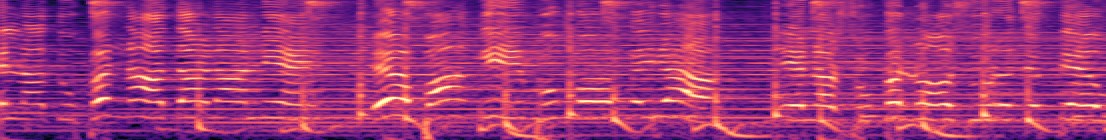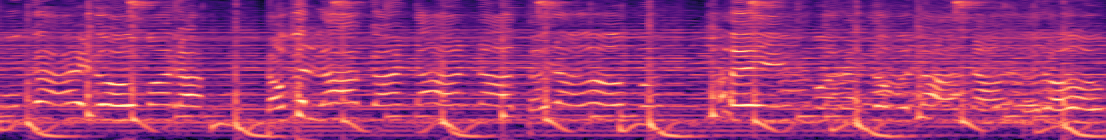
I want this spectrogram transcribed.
એના દુઃખના દાડાને એ ભાંગી ભૂકો કર્યા. એના સુખનો સૂરજ મારા કમલા ગાંડાના ધરમ હે કમલા ના ધરમ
